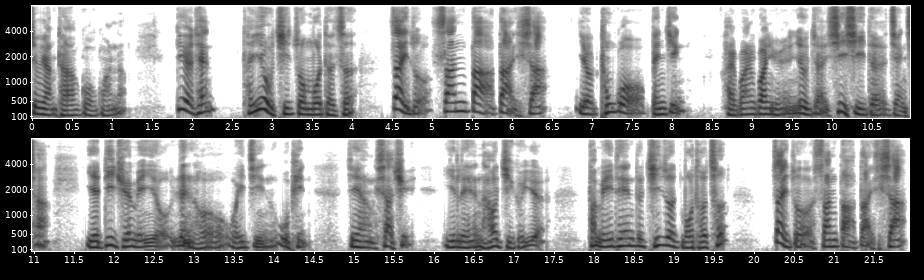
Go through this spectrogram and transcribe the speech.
就让他过关了。第二天，他又骑着摩托车，载着三大袋沙，要通过边境。海关官员又在细细的检查，也的确没有任何违禁物品。这样下去，一连好几个月，他每天都骑着摩托车，载着三大袋虾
